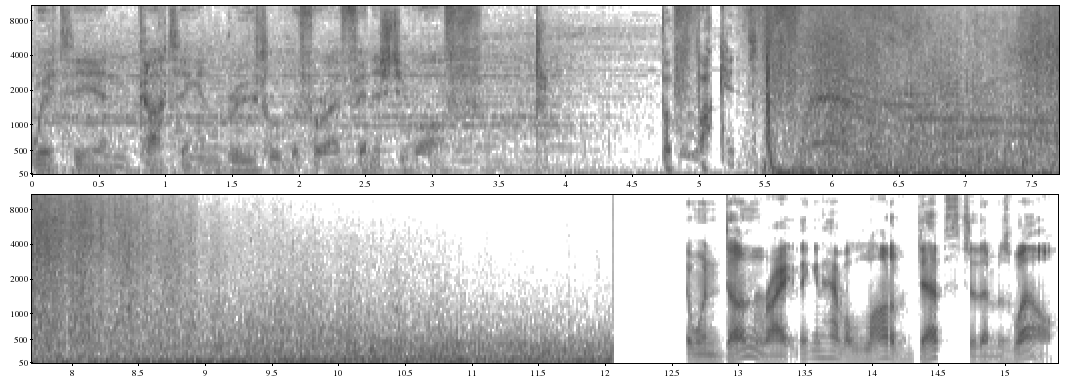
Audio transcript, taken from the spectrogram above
witty and cutting and brutal before I finished you off. But fuck it. And when done right, they can have a lot of depth to them as well.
